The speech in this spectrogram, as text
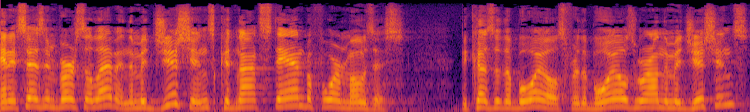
And it says in verse 11 the magicians could not stand before Moses because of the boils, for the boils were on the magicians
